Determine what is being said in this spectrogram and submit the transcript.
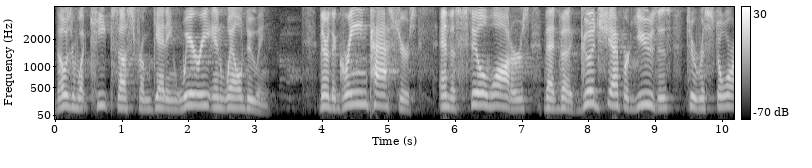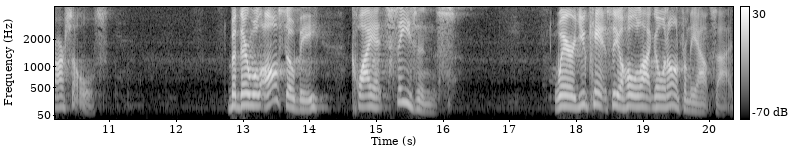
Those are what keeps us from getting weary in well doing. They're the green pastures and the still waters that the good shepherd uses to restore our souls. But there will also be quiet seasons where you can't see a whole lot going on from the outside.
